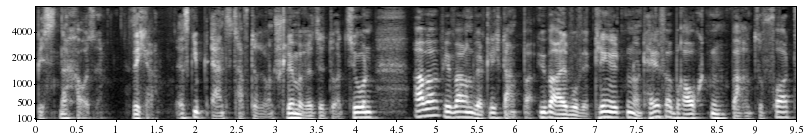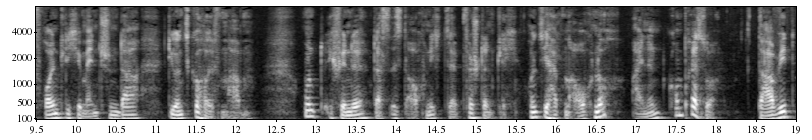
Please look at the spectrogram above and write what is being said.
bis nach Hause. Sicher, es gibt ernsthaftere und schlimmere Situationen, aber wir waren wirklich dankbar. Überall, wo wir klingelten und Helfer brauchten, waren sofort freundliche Menschen da, die uns geholfen haben. Und ich finde, das ist auch nicht selbstverständlich. Und sie hatten auch noch einen Kompressor. David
